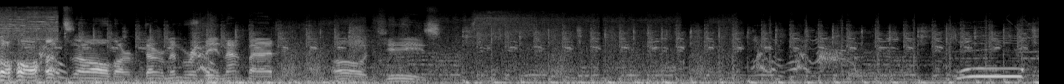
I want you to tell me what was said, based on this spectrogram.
God, oh, I don't remember it being that bad. Oh, jeez. Woo.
